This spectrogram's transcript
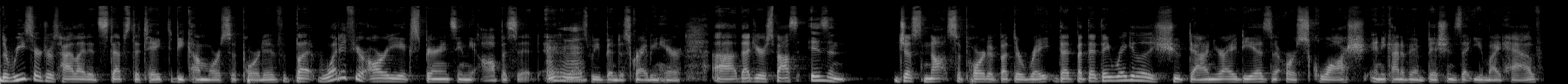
the researchers highlighted steps to take to become more supportive, but what if you're already experiencing the opposite, mm-hmm. as we've been describing here, uh, that your spouse isn't just not supportive, but they're ra- that but that they regularly shoot down your ideas or squash any kind of ambitions that you might have.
